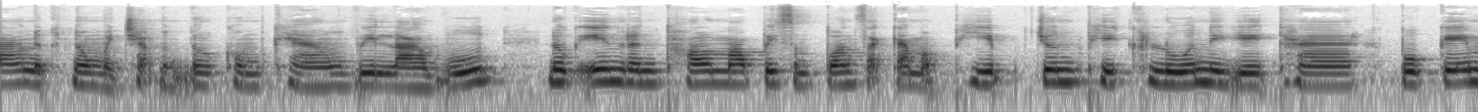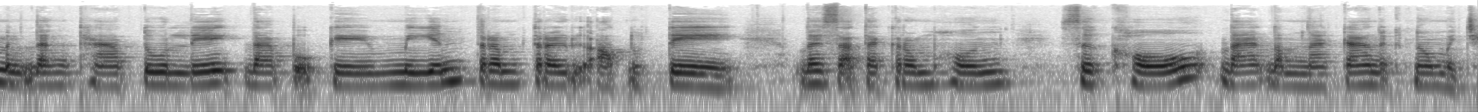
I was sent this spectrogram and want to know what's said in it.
ឡើងនៅក្នុងមជ្ឈមណ្ឌលឃុំឃាំង Villa Wood លោកអ៊ីនរិនថលមកពីសម្ព័ន្ធសកម្មភាពជនភៀសខ្លួននិយាយថាពួកគេមិនដឹងថាតួលេខដែលពួកគេមានត្រឹមត្រូវឬអត់នោះទេដោយសារតែក្រុមហ៊ុន Serco ដែលដំណើរការនៅក្នុងមជ្ឈ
